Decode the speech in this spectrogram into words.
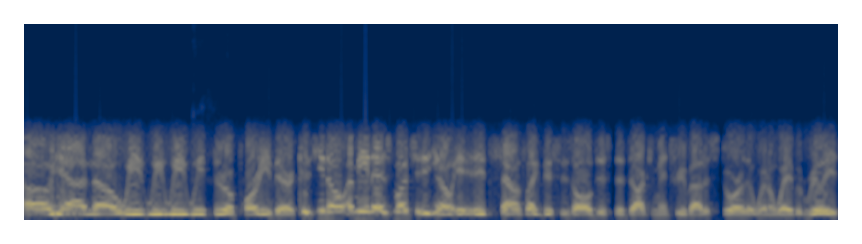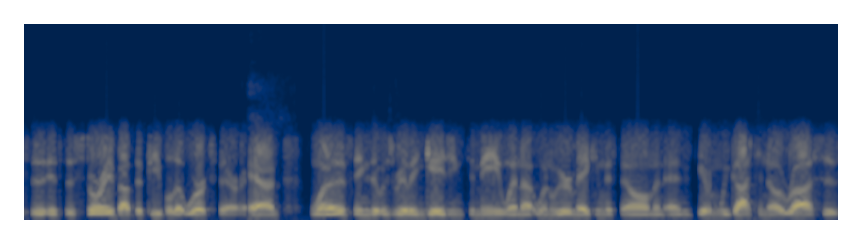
Oh yeah, no, we we we, we threw a party there because you know, I mean, as much you know, it, it sounds like this is all just a documentary about a store that went away, but really, it's a, it's a story about the people that worked there. And one of the things that was really engaging to me when uh, when we were making the film and and when we got to know Russ is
